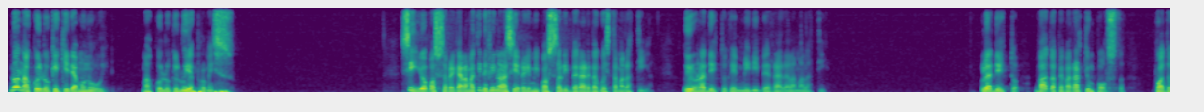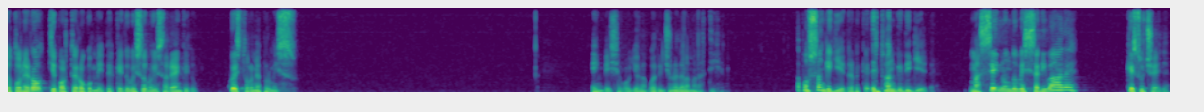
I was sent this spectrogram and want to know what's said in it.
non a quello che chiediamo noi, ma a quello che Lui ha promesso. Sì, io posso pregare la mattina fino alla sera che mi possa liberare da questa malattia. Lui non ha detto che mi libererà dalla malattia. Lui ha detto, vado a prepararti un posto, quando tornerò ti porterò con me, perché dove sono io sarai anche tu. Questo lo mi ha promesso. e invece voglio la guarigione della malattia. La posso anche chiedere, perché ha detto anche di chiedere. Ma se non dovesse arrivare, che succede?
